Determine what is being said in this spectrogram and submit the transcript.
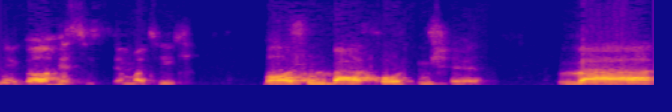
نگاه سیستماتیک باشون برخورد میشه. و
